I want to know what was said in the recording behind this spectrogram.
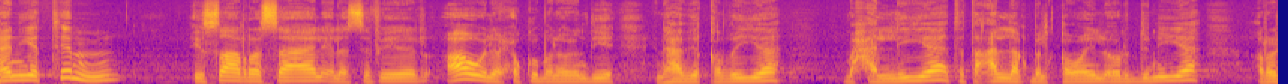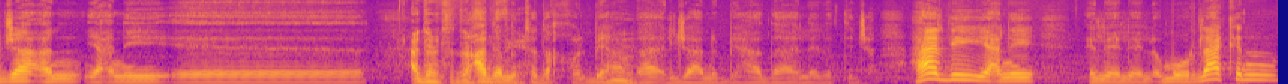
أن يتم إيصال رسائل إلى السفير أو إلى الحكومة الهولندية إن هذه قضية محلية تتعلق بالقوانين الأردنية رجاء يعني آه عدم التدخل عدم. التدخل بهذا الجانب بهذا الاتجاه هذه يعني الأمور. لكن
